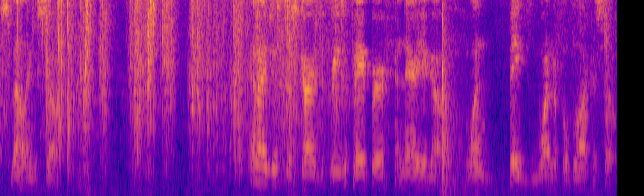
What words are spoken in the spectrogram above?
smelling soap. And I just discard the freezer paper, and there you go. One big, wonderful block of soap.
